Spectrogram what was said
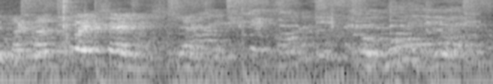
Like, that's why I said you should.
